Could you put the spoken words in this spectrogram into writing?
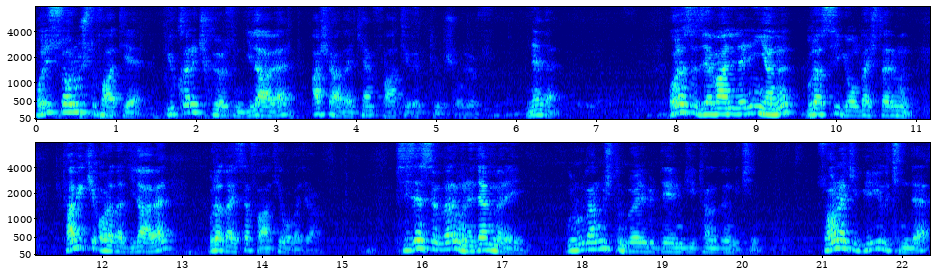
Polis sormuştu Fatih'e. Yukarı çıkıyorsun Dilaver, aşağıdayken Fatih Öktürmüş oluyorsun. Neden? Orası zebanilerin yanı, burası yoldaşlarımın. Tabii ki orada Dilaver, buradaysa Fatih olacağım. Size sırlarımı neden vereyim? Gururlanmıştım böyle bir devrimciyi tanıdığım için. Sonraki bir yıl içinde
